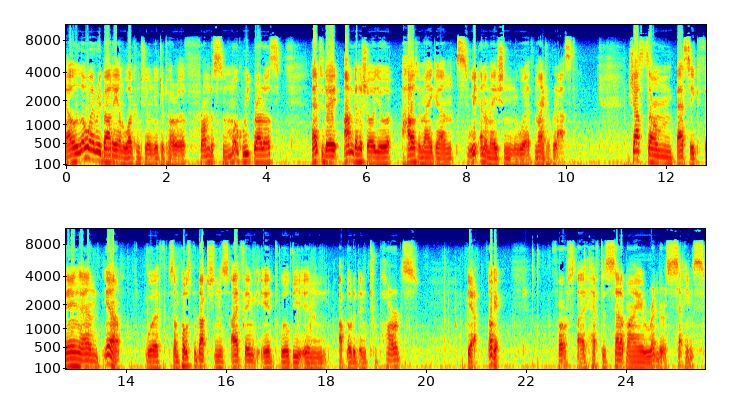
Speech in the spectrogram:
Hello everybody and welcome to a new tutorial from the Smokeweed Brothers and today I'm gonna show you how to make a sweet animation with Nitroblast. Just some basic thing and yeah, with some post-productions I think it will be in uploaded in two parts. Yeah, okay. First I have to set up my render settings.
